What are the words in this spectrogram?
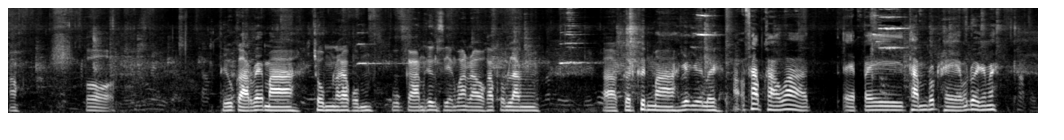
เอาก็ถือโอกาสแวะมาชมนะครับ ผมวงการเครื่องเสียงบ้านเราครับกำลังอ่าเกิดขึ้นมาเยอะๆเลยเอาทราบข่าวว่าแอบไปทำรถแห่มาด้วยใช่ไหมครับผม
